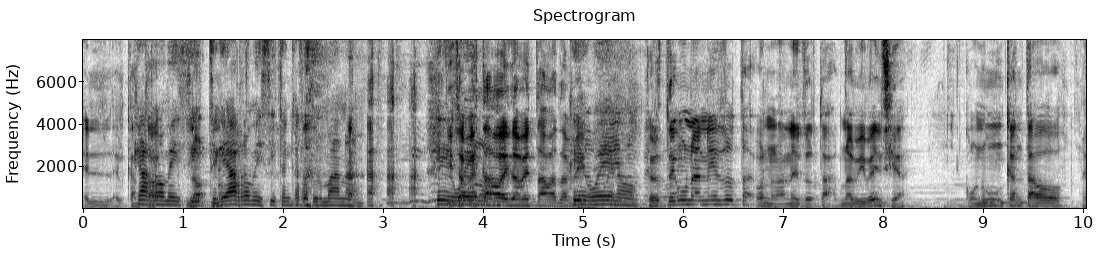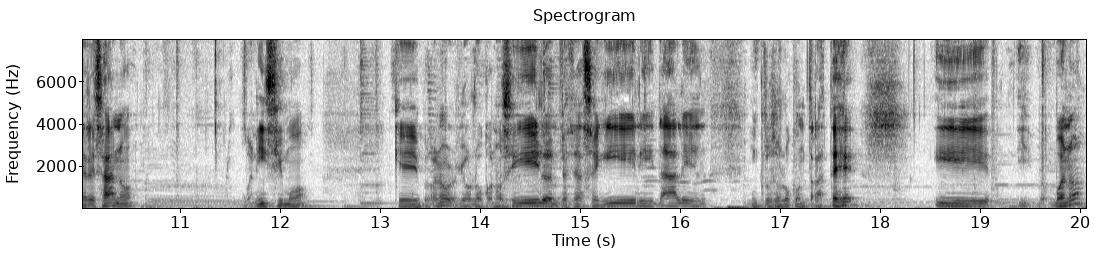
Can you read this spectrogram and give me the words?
el, el ¿Qué arroz me hiciste? No, no. ¿Qué arroz me hiciste en casa de tu hermana? Qué y también bueno. estaba, y también estaba también. Qué bueno. Pero tengo una anécdota, bueno, una anécdota, una vivencia con un cantador jerezano, buenísimo, que bueno, yo lo conocí, lo empecé a seguir y tal, y incluso lo contrasté. Y, y, bueno,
